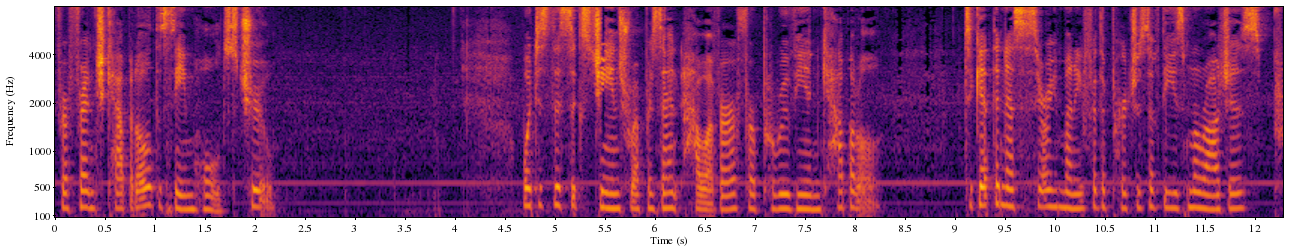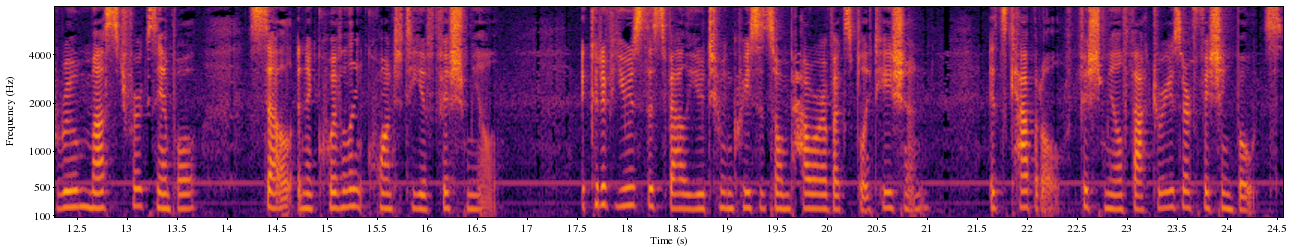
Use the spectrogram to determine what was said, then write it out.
For French capital, the same holds true. What does this exchange represent, however, for Peruvian capital? To get the necessary money for the purchase of these mirages, Peru must, for example, sell an equivalent quantity of fish meal. It could have used this value to increase its own power of exploitation. Its capital, fish meal factories or fishing boats.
